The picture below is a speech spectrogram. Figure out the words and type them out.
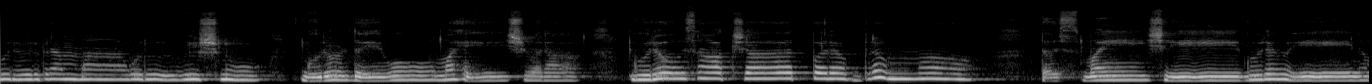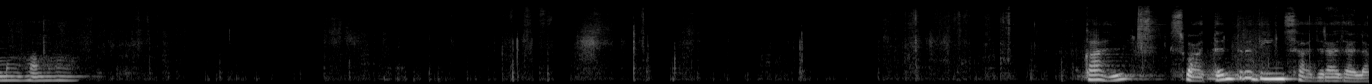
गुरुर्ब्रह्मा गुरुर्विष्णू गुरुर्देव महेश्वरा गुरु साक्षात परब्रह्म तस्मै श्री गुरवे नमहा काल स्वातंत्र्य दिन साजरा झाला.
